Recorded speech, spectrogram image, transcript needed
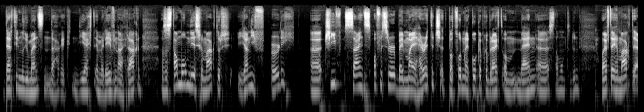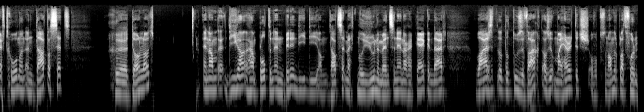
13 miljoen mensen, daar ga ik niet echt in mijn leven aan geraken. Dat is een stamboom die is gemaakt door Janif Erdig. Uh, Chief Science Officer bij MyHeritage, het platform dat ik ook heb gebruikt om mijn uh, stamboom te doen. Wat heeft hij gemaakt? Hij heeft gewoon een, een dataset gedownload. En dan die gaan, gaan plotten en binnen die, die dataset met miljoenen mensen en dan gaan kijken naar Waar zit dat, doen ze vaak. Als je op MyHeritage of op zo'n andere platform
